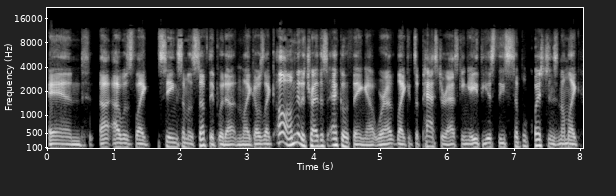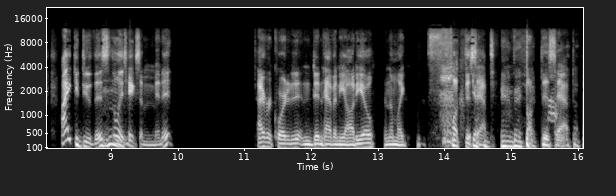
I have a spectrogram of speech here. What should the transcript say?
And I, I was like seeing some of the stuff they put out, and like I was like, oh, I'm gonna try this Echo thing out, where I, like it's a pastor asking atheists these simple questions, and I'm like, I could do this. It only Mhm. takes a minute. I recorded it and didn't have any audio, and I'm like, fuck this app, God damn fuck this app.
